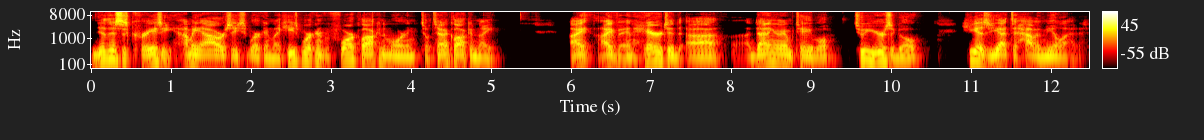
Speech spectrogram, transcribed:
yeah, this is crazy how many hours he's working. Like he's working from four o'clock in the morning till 10 o'clock at night. I, I've inherited uh, a dining room table two years ago. He has yet to have a meal at it.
